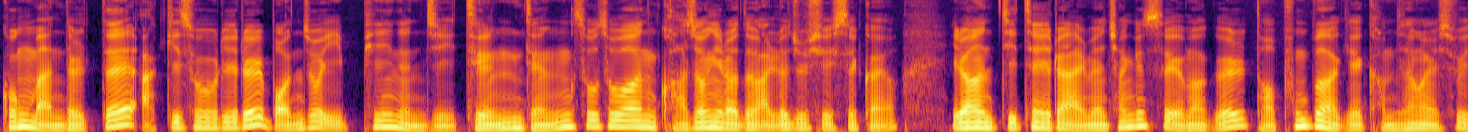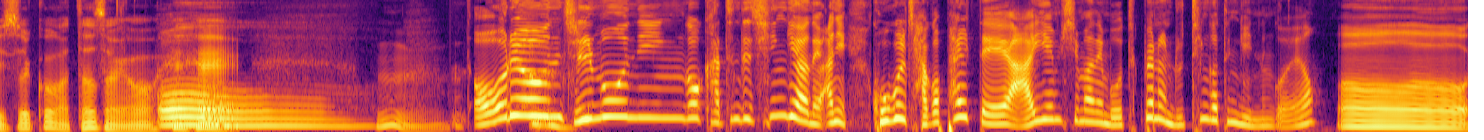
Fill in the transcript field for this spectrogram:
곡 만들 때 악기 소리를 먼저 입히는지 등등 소소한 과정이라도 알려줄 수 있을까요? 이런 디테일을 알면 창균스의 음악을 더 풍부하게 감상할 수 있을 것 같아서요. 음. 어려운 질문인 것 같은데 신기하네요. 아니 곡을 작업할 때 IMC만의 뭐 특별한 루틴 같은 게 있는 거예요? 어,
